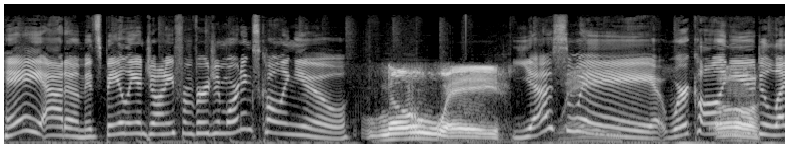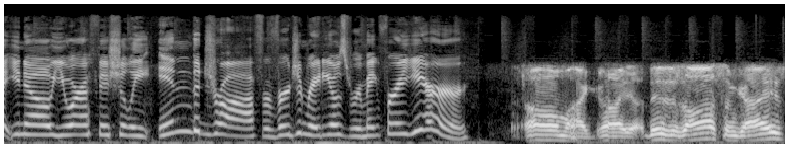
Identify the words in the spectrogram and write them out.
Hey, Adam, it's Bailey and Johnny from Virgin Mornings calling you. No way. Yes, way. We're calling Oh. you to let you know you are officially in the draw for Virgin Radio's roommate for a year. Oh my god. This is awesome, guys.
